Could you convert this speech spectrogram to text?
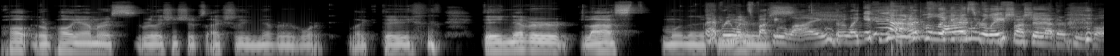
poly- or polyamorous relationships actually never work. Like they they never last more than a few Everyone's years. fucking lying. They're like, If yeah, you're in a I'm polygamous fine with relationship, other people.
